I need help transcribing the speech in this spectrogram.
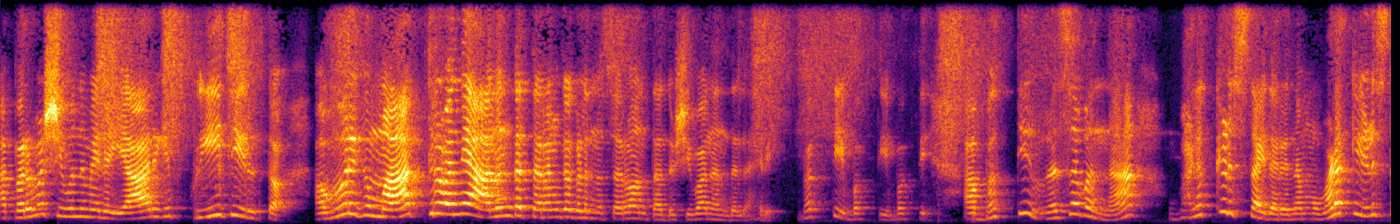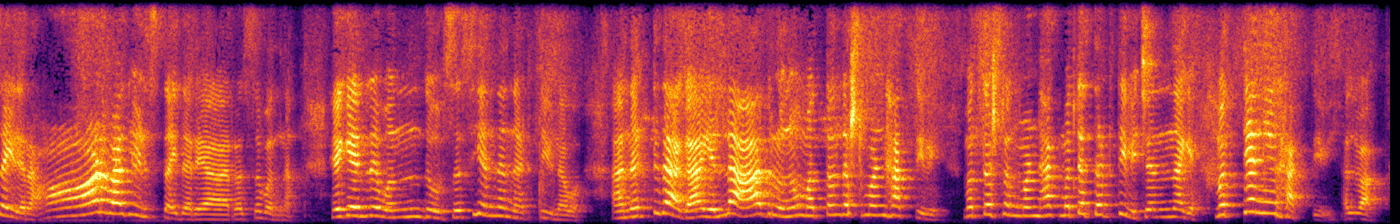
ಆ ಪರಮಶಿವನ ಮೇಲೆ ಯಾರಿಗೆ ಪ್ರೀತಿ ಇರುತ್ತೋ ಅವರಿಗೆ ಮಾತ್ರವನ್ನೇ ಆನಂದ ತರಂಗಗಳನ್ನು ತರೋ ಅಂತದ್ದು ಶಿವಾನಂದ ಲಹರಿ ಭಕ್ತಿ ಭಕ್ತಿ ಭಕ್ತಿ. ಆ ಭಕ್ತಿ ರಸವನ್ನ ಒಳಕ್ಕಿಳಿಸ್ತಾ ಇದ್ದಾರೆ, ನಮ್ಮ ಒಳಕ್ಕೆ ಇಳಿಸ್ತಾ ಇದ್ದಾರೆ, ಆಳವಾಗಿ ಇಳಿಸ್ತಾ ಇದ್ದಾರೆ ಆ ರಸವನ್ನ. ಹೇಗೆ ಅಂದ್ರೆ ಒಂದು ಸಸಿಯನ್ನ ನಟ್ತೀವಿ ನಾವು. ಆ ನಟ್ಟಿದಾಗ ಎಲ್ಲ ಆದ್ರೂ ಮತ್ತೊಂದಷ್ಟು ಮಣ್ಣು ಹಾಕ್ತೀವಿ. ಮತ್ತಷ್ಟೊಂದು ಮಣ್ಣು ಹಾಕಿ ಮತ್ತೆ ತಟ್ತೀವಿ ಚೆನ್ನಾಗಿ. ಮತ್ತೆ ನೀರು ಹಾಕ್ತೀವಿ, ಅಲ್ವಾ?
